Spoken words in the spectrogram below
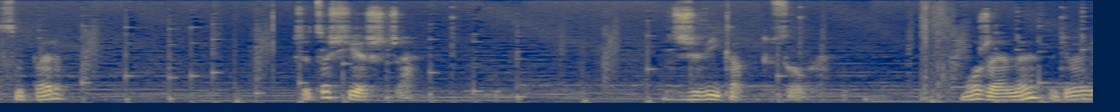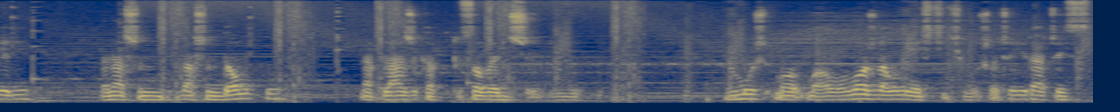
Super. Czy coś jeszcze? Drzwi kaktusowe. Możemy, będziemy mieli na naszym, w naszym domku na plaży kaktusowe drzwi. No mus, mo, mo, można umieścić muszę, czyli raczej z,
